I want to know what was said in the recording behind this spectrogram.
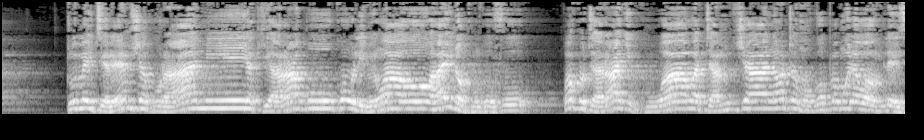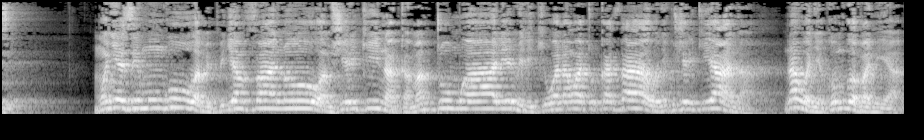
Tumeiteremsha Qurani ya Kiarabu kwa ulimi wao haina upungufu kwa kutaraji kuwa watamcha na watamwogopa Mola wao mlezi. Mwenyezi Mungu amepiga mfano wa mshirikina kama mtumwa aliyemilikiwa na watu kadhaa wenye kushirikiana na wenye kumgopania.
